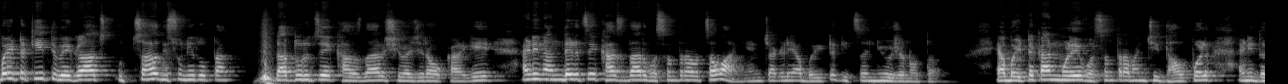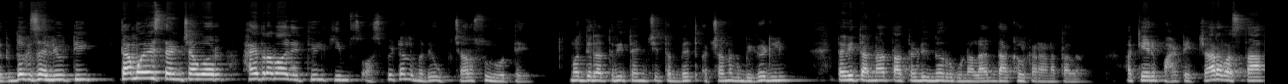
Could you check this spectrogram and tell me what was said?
बैठकीत वेगळाच उत्साह दिसून येत होता. लातूरचे खासदार शिवाजीराव काळगे आणि नांदेडचे खासदार वसंतराव चव्हाण यांच्याकडे या बैठकीचं नियोजन होतं. या बैठकांमुळे वसंतरावांची धावपळ आणि दगदग झाली होती. त्यामुळेच त्यांच्यावर हैदराबाद येथील किम्स हॉस्पिटलमध्ये उपचार सुरू होते. मध्यरात्री त्यांची तब्येत अचानक बिघडली. त्यावेळी त्यांना तातडीनं रुग्णालयात दाखल करण्यात आलं. अखेर पहाटे चार वाजता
